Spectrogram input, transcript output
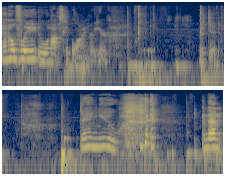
And hopefully it will not skip a line right here. But it did. Dang you. and then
